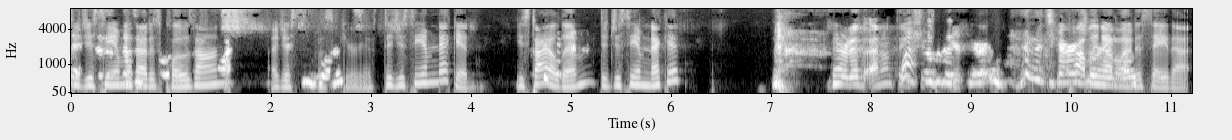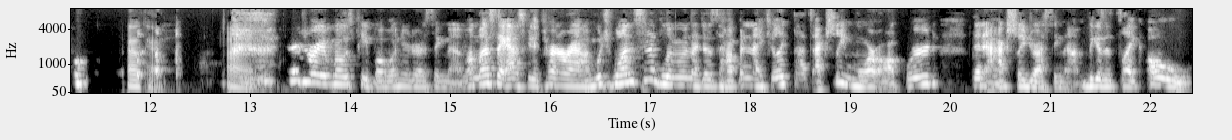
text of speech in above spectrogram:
Did you see him without his clothes on? I just was What? curious. Did you see him naked? You styled him. Did you see him naked? Meredith, I don't think What? she, Those are you're- the, ter- the territory Probably not allowed to say that. Okay. All right. territory of most people when you're dressing them, unless they ask you to turn around, which once in a blue moon that does happen. And I feel like that's actually more awkward than actually dressing them because it's like, oh,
